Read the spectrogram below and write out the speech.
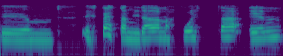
em, está esta mirada más puesta en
